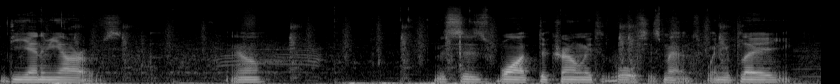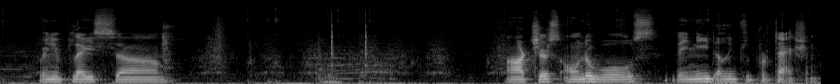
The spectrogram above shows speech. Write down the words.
the enemy arrows. You know? This is what the crown-lated walls is meant. When you play... When you place um, archers on the walls, they need a little protection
